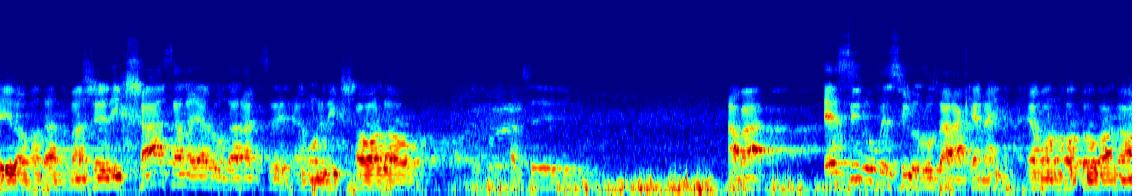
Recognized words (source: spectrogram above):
এই রমাদান মাসে রিক্সা চালায়া রোজা রাখছে, এমন রিক্সাওয়ালাও আছে। আবার এসি রুমে ছিল, রোজা রাখে নাই, এমন হতবাগা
